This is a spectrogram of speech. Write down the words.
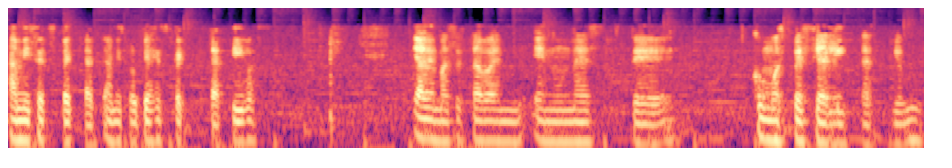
a mis a mis propias expectativas. Y además estaba en, en una este como especialización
